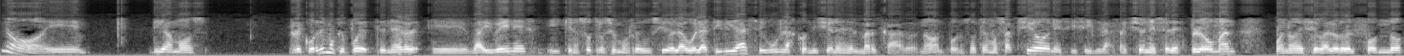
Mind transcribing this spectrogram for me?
No, eh, digamos, recordemos que puede tener eh, vaivenes y que nosotros hemos reducido la volatilidad según las condiciones del mercado, ¿no? Porque nosotros tenemos acciones y si las acciones se desploman, bueno, ese valor del fondo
